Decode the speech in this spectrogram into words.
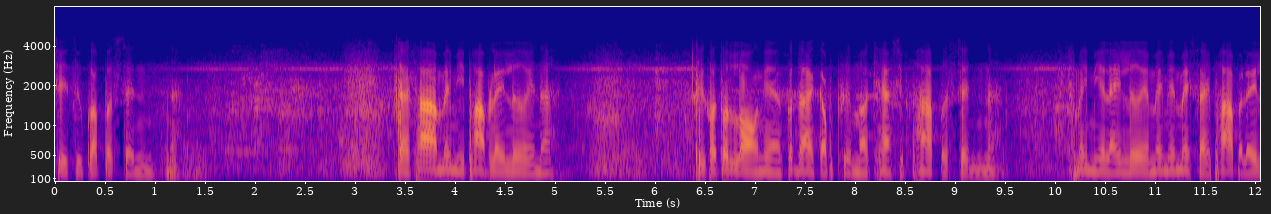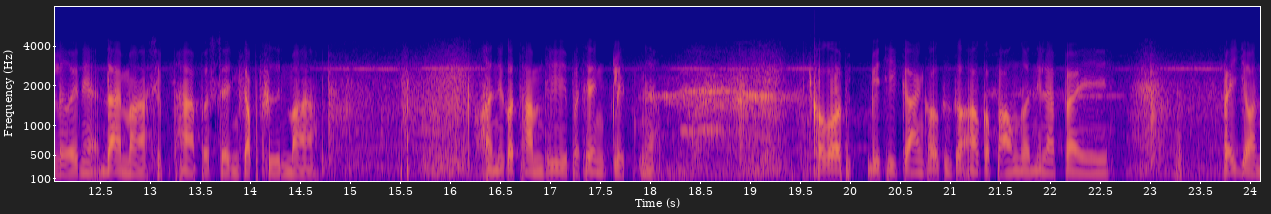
สี่สิบกว่าเปอร์เซ็นต์นะแต่ถ้าไม่มีภาพอะไรเลยนะ ที่เขาทดลองเนี่ยก็ได้กลับคืนมาแค่สิบห้าเปอร์เซ็นต์นะไม่มีอะไรเลย ไม่ไม่ไม่ใส่ภาพอะไรเลย เนี่ย ได้มาสิบห้าเปอร์เซ็นกลับคืนมา อันนี้ก็ทำที่ประเทศอังกฤษนะ เขาก็วิธีการเขาคือเขาเอากระเป๋าเงินนี่แหละไปไปหย่อน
